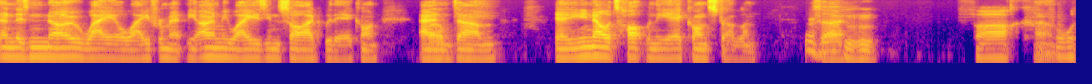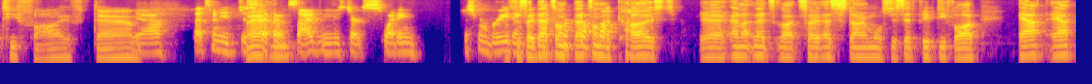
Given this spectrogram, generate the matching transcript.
and there's no way away from it the only way is inside with aircon and um yeah you know it's hot when the aircon's struggling Mhm. so Mhm. Fuck. Um, 45. Damn. yeah, that's when you just Yeah, step and- outside and you start sweating just from breathing. so that's on that's on the coast yeah and that's like so as stonewall's just said 55 out out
